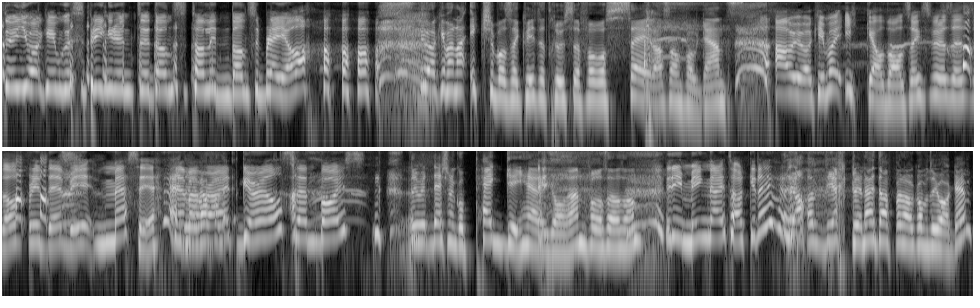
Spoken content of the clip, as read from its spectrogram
Du, Joakim, spring rundt, dans, ta en liten dans i bleia, da. Joakim han har ikke på seg hvite truser, for å si det sånn, folkens. Jeg og Joakim har ikke analsex, for å si det sånn, fordi det blir messy. Am I right, girls and boys? Det det er ikke noe pegging her i gården, for å si det sånn. Rimming, nei takk, eller? Ja, virkelig. Nei, tappen har kommet til Joakim.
